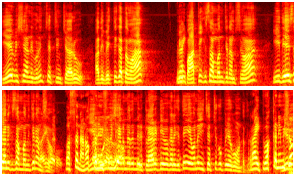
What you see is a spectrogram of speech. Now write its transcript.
ఏ విషయాన్ని గురించి చర్చించారు? అది వ్యక్తిగతమా? మీ. పార్టీకి సంబంధించిన అంశమా? ఈ దేశానికి సంబంధించిన అంశం వస్తున్నాను ఈ ఒక్క మూడు నిమిషం. విషయాల మీద మీరు క్లారిటీ ఇవ్వగలిగితే ఏమైనా ఈ చర్చకు ఉపయోగం ఉంటుంది. రైట్ ఒక్క నిమిషం.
